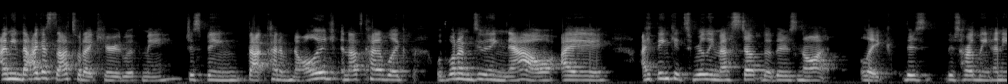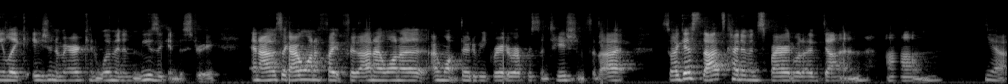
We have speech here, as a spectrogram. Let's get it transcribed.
I mean, I guess that's what I carried with me, just being that kind of knowledge. And that's kind of like with what I'm doing now. I I think it's really messed up that there's not like there's there's hardly any like Asian American women in the music industry. And I was like, I want to fight for that. And I want to I want there to be greater representation for that so I guess that's kind of inspired what I've done. Um, yeah.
